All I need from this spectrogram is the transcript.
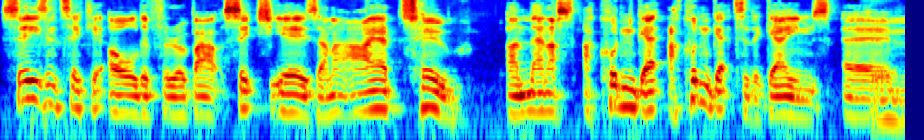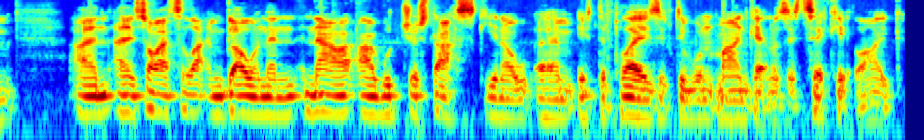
season ticket holder for about six years, and I, I had two, and then I, I couldn't get I couldn't get to the games, um, and and so I had to let him go. And then now I would just ask, you know, um, if the players if they wouldn't mind getting us a ticket, like.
